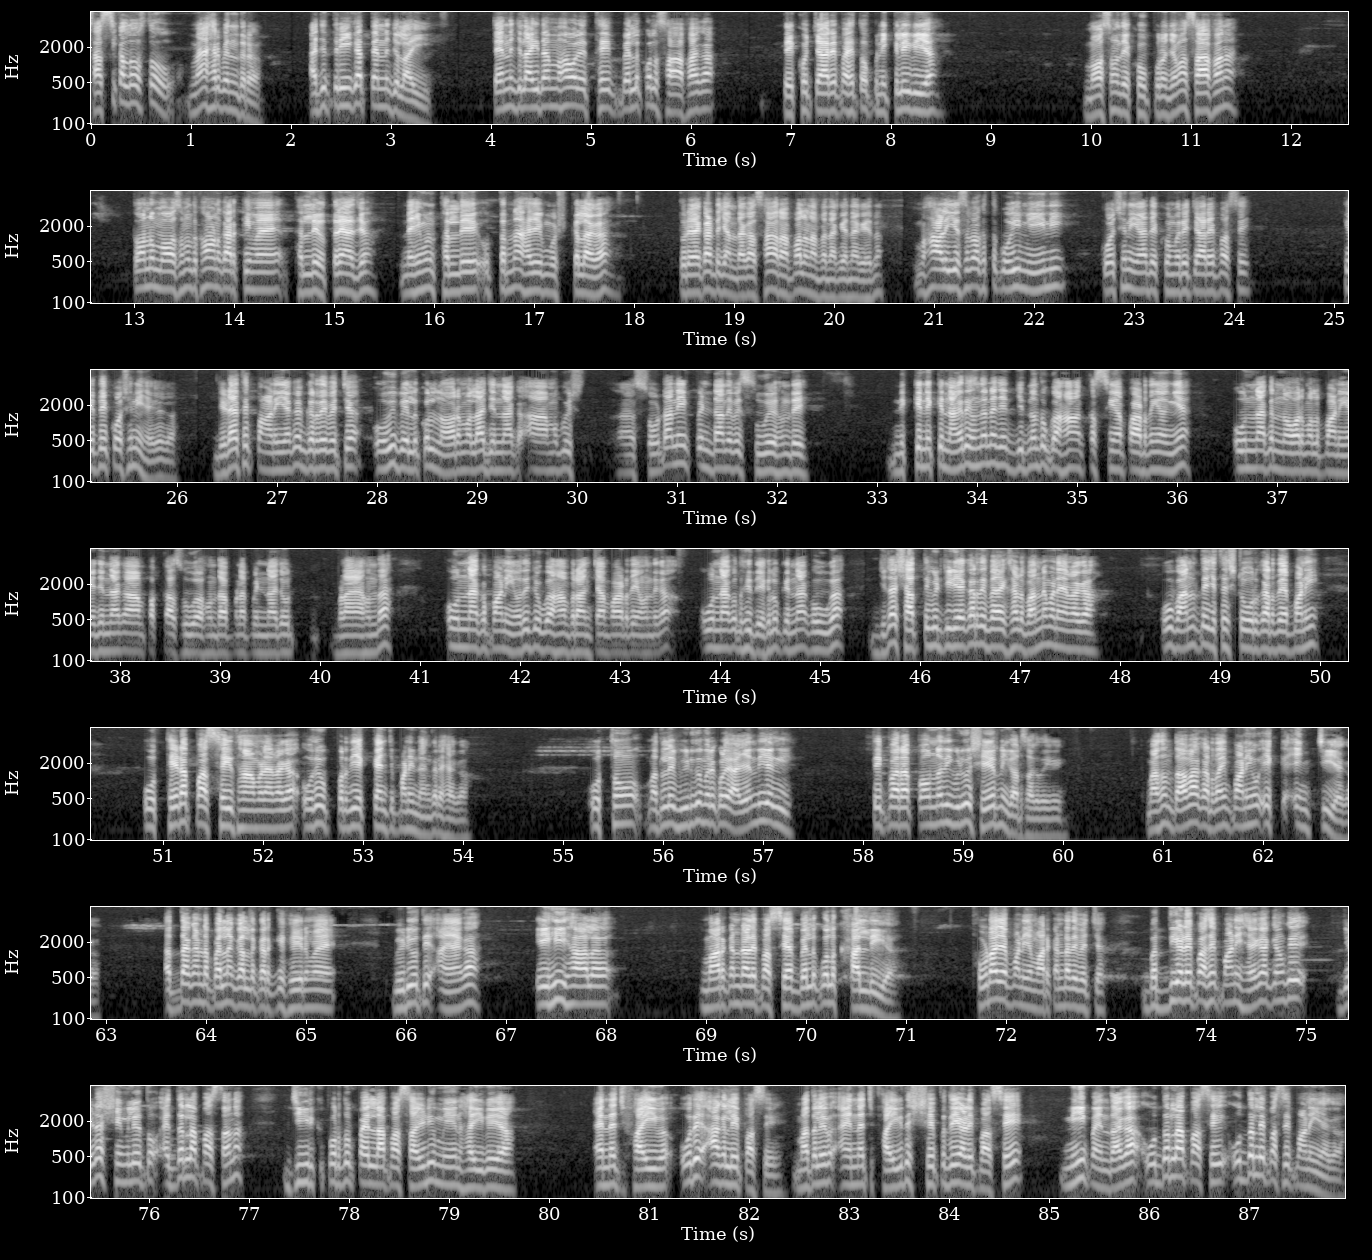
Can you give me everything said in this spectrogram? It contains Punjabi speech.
ਸਤਿ ਸ਼੍ਰੀ ਅਕਾਲ ਦੋਸਤੋ, ਮੈਂ ਹਰਵਿੰਦਰ। ਅੱਜ ਤਰੀਕ ਆ 3 ਜੁਲਾਈ। 3 ਜੁਲਾਈ ਦਾ ਮਾਹੌਲ ਇੱਥੇ ਬਿਲਕੁਲ ਸਾਫ਼ ਹੈਗਾ। ਦੇਖੋ, ਚਾਰੇ ਪਾਸੇ ਧੁੱਪ ਨਿਕਲੀ ਵੀ ਆ। ਮੌਸਮ ਦੇਖੋ, ਉੱਪਰੋਂ ਜਮਾ ਸਾਫ਼ ਆ ਨਾ। ਤੁਹਾਨੂੰ ਮੌਸਮ ਦਿਖਾਉਣ ਕਰਕੇ ਮੈਂ ਥੱਲੇ ਉਤਰਿਆ ਅੱਜ। ਨਹੀਂ ਮੈਨੂੰ ਥੱਲੇ ਉਤਰਨਾ ਹਜੇ ਮੁਸ਼ਕਲ ਹੈਗਾ। ਤੁਰਿਆ ਘਟ ਜਾਂਦਾਗਾ ਸਹਾਰਾ ਭਾਲਣਾ ਪੈਂਦਾ ਕਿਸੇ ਨਾ ਕਿਸੇ ਦਾ। ਮਹਾਲੀ ਇਸ ਵਕਤ ਕੋਈ ਮੀਂਹ ਨਹੀਂ, ਕੁਛ ਨਹੀਂ ਆ, ਦੇਖੋ ਮੇਰੇ ਚਾਰੇ ਪਾਸੇ। ਕਿਤੇ ਕੁਛ ਨਹੀਂ ਹੈਗਾਗਾ ਜਿਹੜਾ ਇੱਥੇ ਪਾਣੀ ਆ ਘੱਗਰ ਦੇ ਵਿੱਚ, ਉਹ ਵੀ ਬਿਲਕੁਲ ਨਾਰਮਲ ਆ, ਜਿੰਨਾ ਕੁ ਆਮ ਕੋਈ ਛੋਟਾ ਨਹੀਂ, ਪਿੰਡਾਂ ਦੇ ਵਿੱਚ ਸੂਏ ਹੁੰਦੇ। ਨਿੱਕੇ ਨਿੱਕੇ ਲੰਘਦੇ ਹੁੰਦੇ ਨੇ, ਜਿ- ਜਿੱਦਾਂ ਤੋਂ ਗਾਹਾਂ ਕੱਸੀਆਂ ਪਾੜਦੀਆਂ ਗਈਆਂ ਉਹਨਾਂ ਕੁ ਨਾਰਮਲ ਪਾਣੀ ਆ, ਜਿੰਨਾ ਕੁ ਆਮ ਪੱਕਾ ਸੂਆ ਹੁੰਦਾ, ਆਪਣਾ ਪਿੰਡਾਂ 'ਚੋਂ ਬਣਾਇਆ ਹੁੰਦਾ ਉਹਨਾਂ ਕੁ ਪਾਣੀ ਉਹਦੇ 'ਚੋਂ ਗਾਹਾਂ ਬ੍ਰਾਂਚਾਂ ਪਾੜਦੀਆਂ ਹੁੰਦੀਆਂ ਉਹਨਾਂ ਕੁ ਤੁਸੀਂ ਦੇਖ ਲਓ ਕਿੰਨਾ ਕੁ ਹੋਊਗਾ। ਜਿਹੜਾ ਛੱਤ ਵੀ ਚਿੜੀਆ ਘਰ ਦੇ ਬੈਕ ਸਾਈਡ ਬੰਨ ਬਣਿਆ ਹੋਇਆਗਾ ਉਹ ਬੰਨ ਤੇ ਜਿੱਥੇ ਸਟੋਰ ਕਰਦੇ ਆ ਪਾਣੀ, ਉੱਥੇ ਜਿਹੜਾ ਪਾਸੇ ਹੀ ਥਾਂ ਬਣਿਆ ਹੋਇਆਗਾ ਉਹਦੇ ਉੱਪਰ ਦੀ 1 ਇੰਚ ਪਾਣੀ ਲੰਘ ਰਿਹਾ ਹੈਗਾ ਉੱਥੋਂ ਮਤਲਬ ਵੀਡੀਓ ਮੇਰੇ ਕੋਲੇ ਆ ਜਾਂਦੀ ਹੈਗੀ ਤੇ ਪਰ ਆਪਾਂ ਉਹਨਾਂ ਦੀ ਵੀਡੀਓ ਸ਼ੇਅਰ ਨਹੀਂ ਕਰ ਸਕਦੇ ਗੇ। ਮੈਂ ਤੁਹਾਨੂੰ ਦਾਵਾ ਕਰਦਾ ਹਾਂ ਪਾਣੀ ਉਹ 1 ਇੰਚ ਹੀ ਹੈਗਾ। ਅੱਧਾ ਘੰਟਾ ਪਹਿਲਾਂ ਗੱਲ ਕਰਕੇ ਫੇਰ ਮੈਂ ਵੀਡੀਓ ਤੇ ਆਇਆਗਾ। ਇਹੀ ਹਾਲ ਮਾਰਕੰਡ ਵਾਲੇ ਪਾਸੇ ਆ, ਬਿਲਕੁਲ ਖਾਲੀ ਆ। ਥੋੜਾ ਜਿਹਾ ਪਾਣੀ ਆ ਮਾਰਕੰਡਾ ਦੇ ਵਿੱਚ। ਬੱਦੀ ਵਾਲੇ ਪਾਸੇ ਪਾਣੀ ਹੈਗਾ ਕਿਉਂਕਿ ਜਿਹੜਾ ਸ਼ਿਮਲੇ ਤੋਂ ਇਧਰਲਾ ਪਾਸਾ ਨਾ, ਜੀਰਕਪੁਰ ਤੋਂ ਪਹਿਲਾ ਪਾਸਾ, ਜਿਹੜੀ ਮੇਨ ਹਾਈਵੇ ਆ NH5 ਉਹਦੇ ਅਗਲੇ ਪਾਸੇ। ਮਤਲਬ NH5 ਦੇ ਸ਼ਿਪ ਦੇ ਵਾਲੇ ਪਾਸੇ ਮੀਂਹ ਪੈਂਦਾਗਾ, ਉਧਰਲਾ ਪਾਸੇ, ਉਧਰਲੇ ਪਾਸੇ ਪਾਣੀ ਹੈਗਾ।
